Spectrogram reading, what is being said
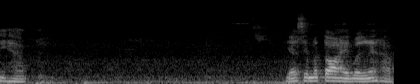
นี่ครับ เดี๋ยวสิมาต่อให้เบิ่งนะครับ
